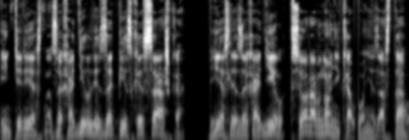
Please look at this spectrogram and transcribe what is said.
Интересно, заходил ли с запиской Сашка? Если заходил, все равно никого не застал.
